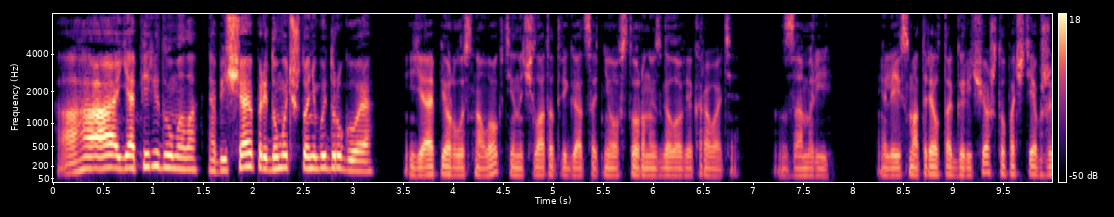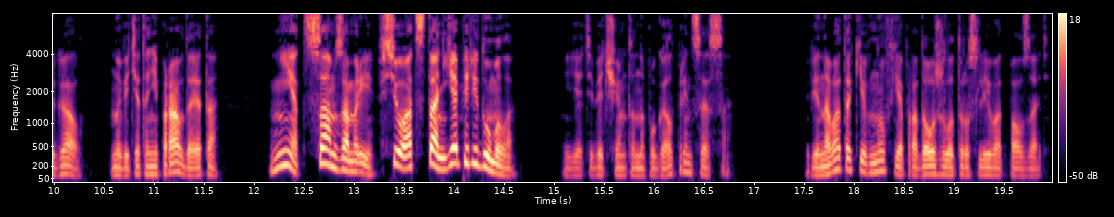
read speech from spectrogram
«Ага, я передумала. Обещаю придумать что-нибудь другое». Я оперлась на локти и начала отодвигаться от него в сторону изголовья кровати. «Замри». Лей смотрел так горячо, что почти обжигал. Но ведь это неправда, это... «Нет, сам замри. Все, отстань, я передумала». «Я тебя чем-то напугал, принцесса?» Виновато кивнув, я продолжила трусливо отползать.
